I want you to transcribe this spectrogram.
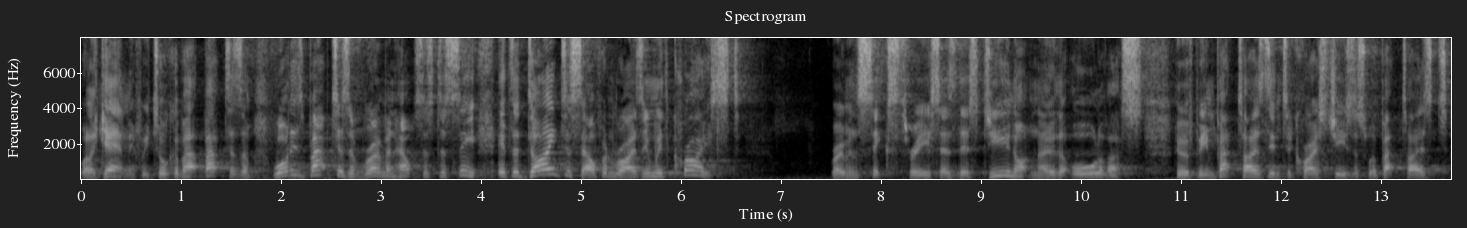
Well, again, if we talk about baptism, what is baptism? Roman helps us to see. It's a dying to self and rising with Christ. Romans 6 3 says this Do you not know that all of us who have been baptized into Christ Jesus were baptized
